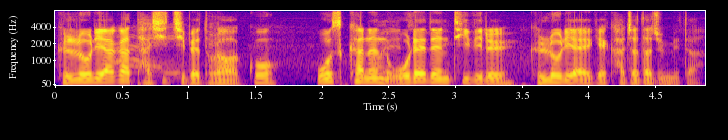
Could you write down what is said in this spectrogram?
글로리아가 다시 집에 돌아왔고 오스카는 오래된 TV를 글로리아에게 가져다 줍니다.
